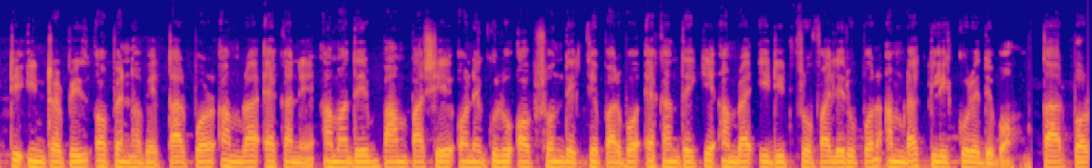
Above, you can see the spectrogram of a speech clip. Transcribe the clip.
একটি ইন্টারপেজ ওপেন হবে। তারপর আমরা এখানে আমাদের বাম পাশে অনেকগুলো অপশন দেখতে পারব। এখান থেকে আমরা এডিট প্রোফাইলের উপর আমরা ক্লিক করে দেব। তারপর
